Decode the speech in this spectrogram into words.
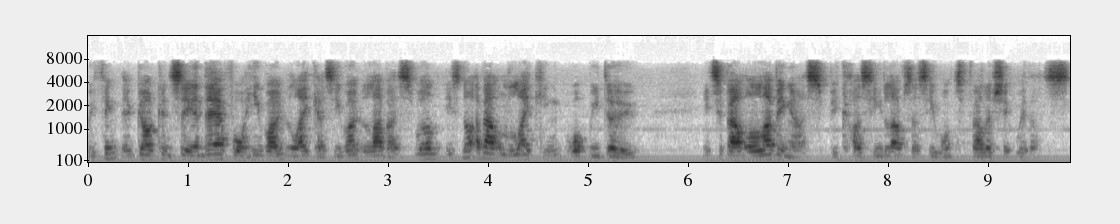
We think that God can see and therefore he won't like us, he won't love us. Well, it's not about liking what we do. It's about loving us because he loves us. He wants fellowship with us.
